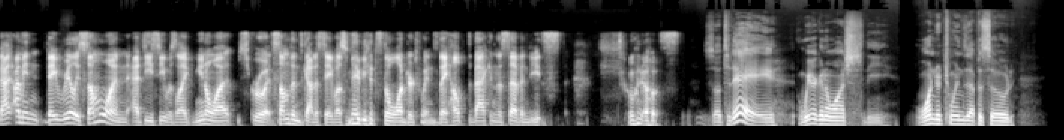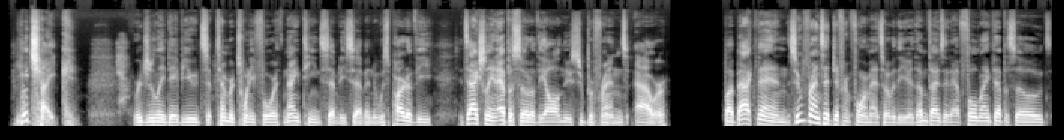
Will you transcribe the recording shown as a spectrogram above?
I I mean, they really, someone at DC was like, you know what? Screw it. Something's got to save us. Maybe it's the Wonder Twins. They helped back in the 70s. Who knows? so today we are going to watch the Wonder Twins episode Hitchhike. Originally debuted September 24th, 1977. It was part of the, it's actually an episode of the all new Super Friends hour. But back then, Super Friends had different formats over the year. Sometimes they'd have full length episodes.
